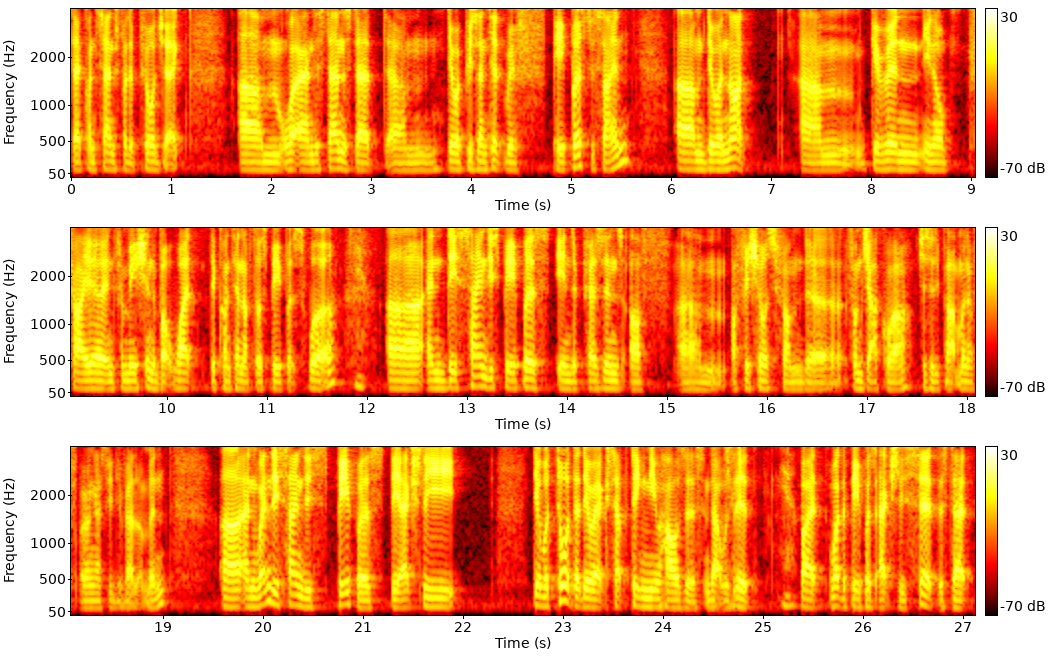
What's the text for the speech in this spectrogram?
their consent for the project. Um, what I understand is that um, they were presented with papers to sign. Um, they were not um, given, you know, prior information about what the content of those papers were, Yeah. uh, and they signed these papers in the presence of um, officials from the from JAKOA, which is the Department of Orang Asli Development. Uh, and when they signed these papers, they actually they were told that they were accepting new houses, and that was it. Yeah. But what the papers actually said is that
